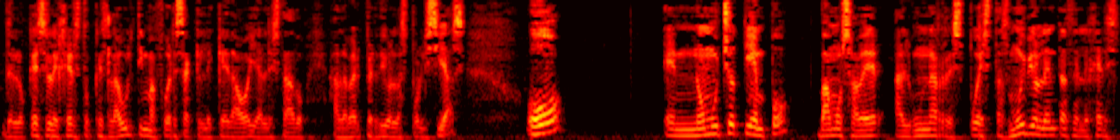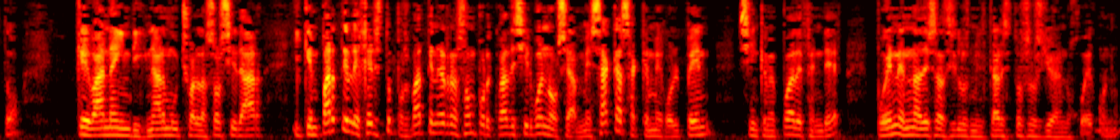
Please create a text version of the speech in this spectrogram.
de lo que es el ejército, que es la última fuerza que le queda hoy al Estado al haber perdido las policías, o en no mucho tiempo vamos a ver algunas respuestas muy violentas del ejército que van a indignar mucho a la sociedad y que en parte el ejército pues va a tener razón porque va a decir, bueno, o sea, me sacas a que me golpeen sin que me pueda defender, pueden en una de esas decir los militares, entonces yo ya no juego, ¿no?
